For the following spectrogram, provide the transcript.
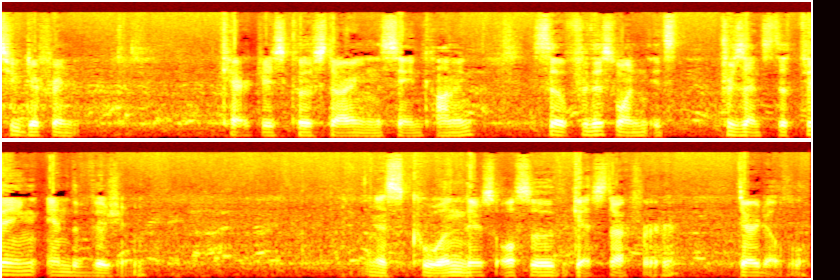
two different characters co-starring in the same comic. So for this one, it presents the Thing and the Vision. And that's cool. And there's also the guest star for Daredevil.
